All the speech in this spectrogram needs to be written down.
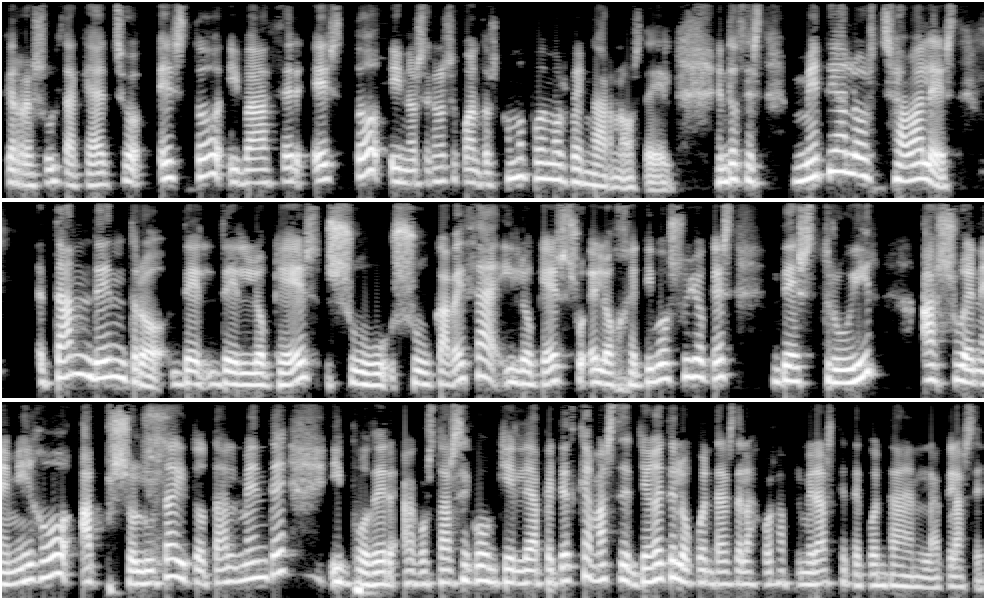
que resulta que ha hecho esto y va a hacer esto y no sé qué, no sé cuántos. ¿Cómo podemos vengarnos de él? Entonces, mete a los chavales tan dentro de, lo que es su, cabeza y lo que es el objetivo suyo, que es destruir a su enemigo absoluta y totalmente y poder acostarse con quien le apetezca. Además, te llega y te lo cuentas de las cosas primeras que te cuentan en la clase.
